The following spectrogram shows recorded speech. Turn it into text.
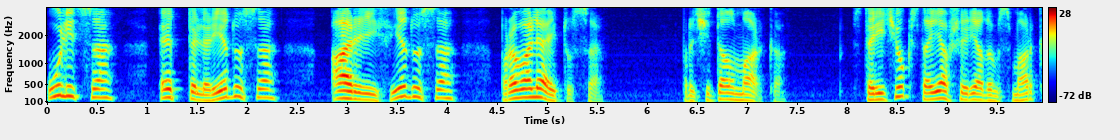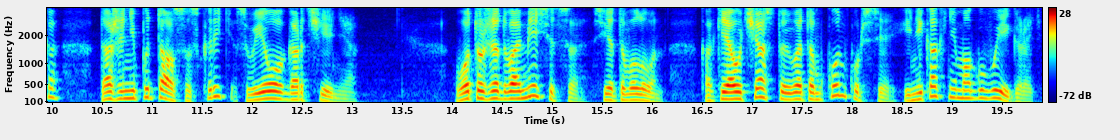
Улица Эттельредуса, Аррифедуса, Проваляйтуса, прочитал Марка. Старичок, стоявший рядом с Марко, даже не пытался скрыть своего огорчения. «Вот уже два месяца, — сетовал он, — как я участвую в этом конкурсе и никак не могу выиграть.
